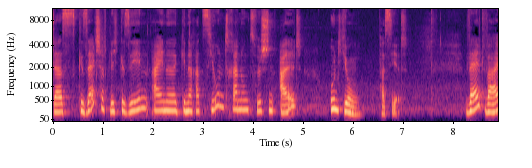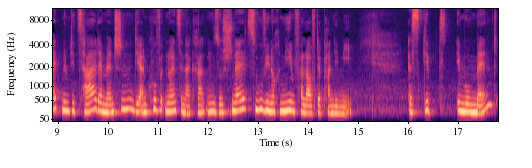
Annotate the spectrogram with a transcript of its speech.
dass gesellschaftlich gesehen eine Generationentrennung zwischen alt und jung passiert. Weltweit nimmt die Zahl der Menschen, die an Covid-19 erkranken, so schnell zu wie noch nie im Verlauf der Pandemie. Es gibt im Moment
